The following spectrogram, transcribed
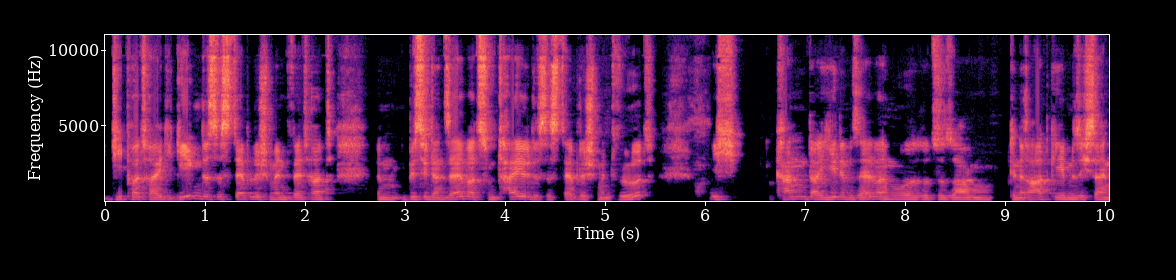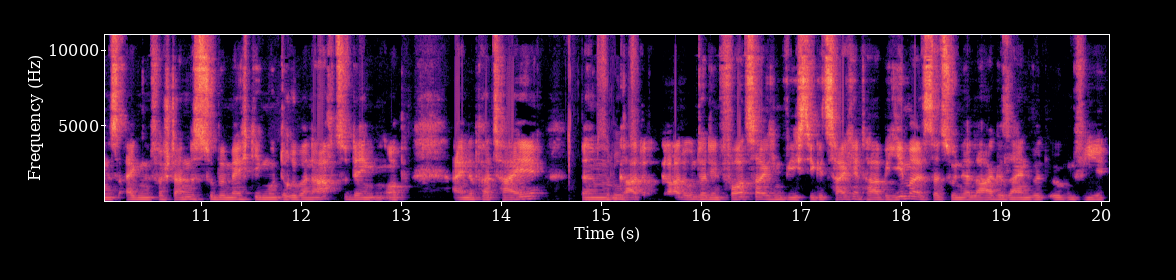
die Partei, die gegen das Establishment wettert, ähm, bis sie dann selber zum Teil des Establishment wird. Ich kann da jedem selber nur sozusagen den Rat geben, sich seines eigenen Verstandes zu bemächtigen und darüber nachzudenken, ob eine Partei ähm, gerade, gerade unter den Vorzeichen, wie ich sie gezeichnet habe, jemals dazu in der Lage sein wird, irgendwie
